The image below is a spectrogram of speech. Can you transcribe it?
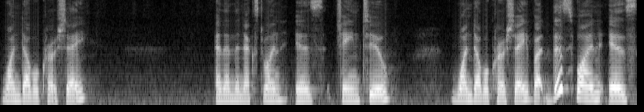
one double crochet. And then the next one is chain two, one double crochet, but this one is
